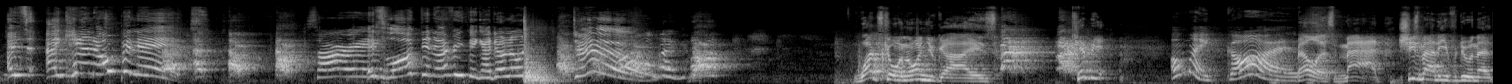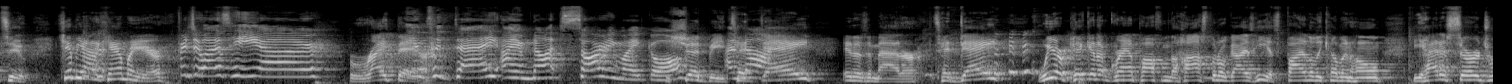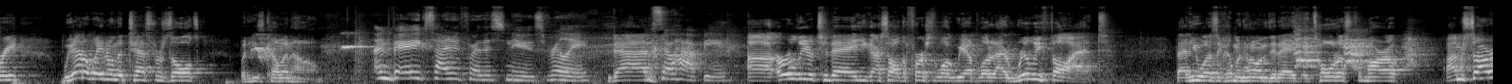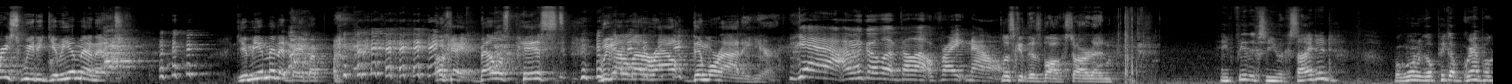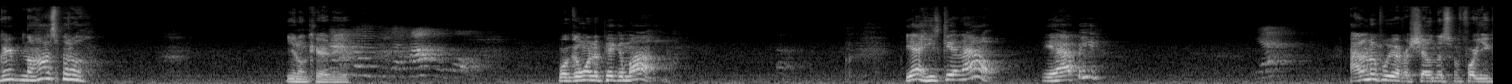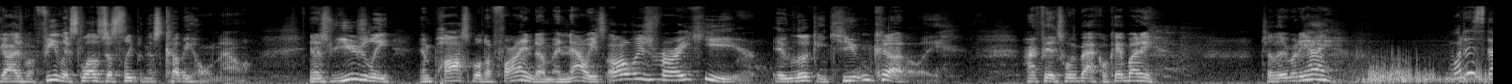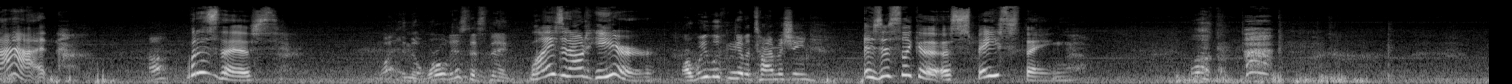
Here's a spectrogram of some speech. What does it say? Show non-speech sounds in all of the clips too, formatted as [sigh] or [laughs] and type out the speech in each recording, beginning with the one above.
It's, I can't open it. Sorry. It's locked and everything. I don't know what to oh do. my god. What's going on, you guys? Kibby... Oh my god. Bella's mad. She's mad at you for doing that, too. Kibby on the camera here. Bridgette was here. Right there. And today, I am not sorry, Michael. Should be. I'm not. Today, it doesn't matter. Today, we are picking up Grandpa from the hospital, guys. He is finally coming home. He had his surgery. We gotta wait on the test results, but he's coming home. I'm very excited for this news, really. Dad, I'm so happy. uh, earlier today, you guys saw the first vlog we uploaded. I really thought that he wasn't coming home today. They told us tomorrow. I'm sorry, sweetie. Give me a minute. Give me a minute, babe. [laughs] okay, Bella's pissed. We gotta let her out, then we're out of here. Yeah, I'm gonna go let Bella out right now. Let's get this vlog started. Hey Felix, are you excited? We're going to go pick up Grandpa Graham from the hospital. You don't care, do you? We're going to pick him up. Yeah, he's getting out. You happy? I don't know if we've ever shown this before, you guys, but Felix loves to sleep in this cubbyhole now. And it's usually impossible to find him, and now he's always right here and looking cute and cuddly. Alright, Felix, we'll be back, okay, buddy? Tell everybody hey. What is that? Huh? What is this? What in the world is this thing? Why is it out here? Are we looking at a time machine? Is this like a, a space thing? Look. [gasps]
